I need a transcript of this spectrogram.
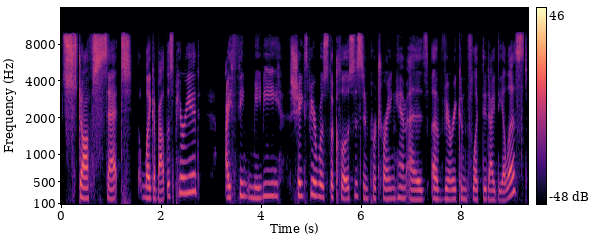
stuff set like about this period. I think maybe Shakespeare was the closest in portraying him as a very conflicted idealist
